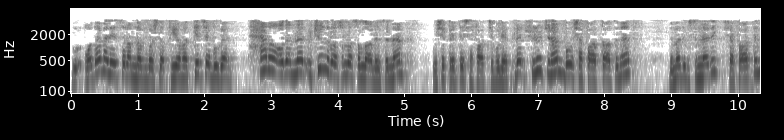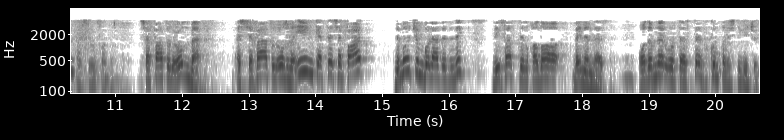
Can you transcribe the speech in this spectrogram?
Bu odam alayhissalomdan boshlab qiyomatgacha bo'lgan hamma odamlar uchun rasululloh sollallohu alayhi vasallam o'sha paytda shafoatchi bo'lyaptilar. Shuning uchun ham bu shafoatni otini nima deb ismladik shafaatil shafaatul uzma. Shafaatul uzma. Eng katta shafoat nima uchun bo'ladi dedik? Odamlar o'rtasida hukm qilishlik uchun.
